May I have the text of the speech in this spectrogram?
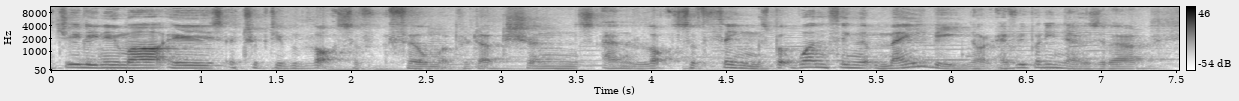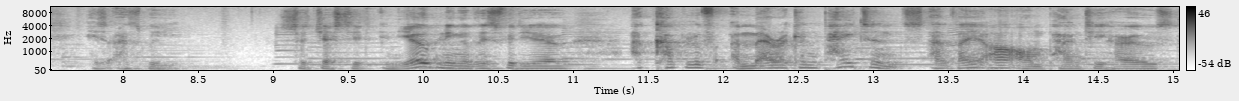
Julie Newmar is attributed with lots of film productions and lots of things, but one thing that maybe not everybody knows about is, as we suggested in the opening of this video, a couple of American patents, and they are on pantyhose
